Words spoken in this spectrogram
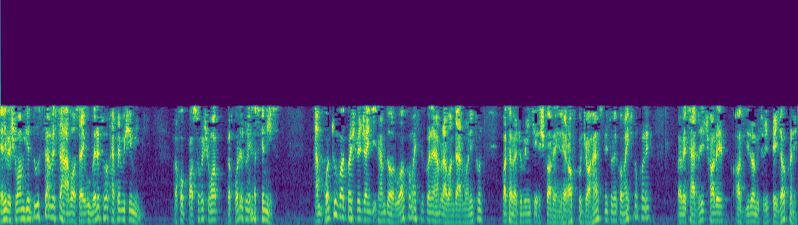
یعنی به شما میگه دوستم مثل حواسای او بره تو خفه میشی میمیری. و خب پاسخ شما به خودتون این است که نیست. هم خودتون باید باش بجنگید هم داروها کمک می‌کنه هم روان درمانیتون با توجه به اینکه اشکال انحراف کجا هست می‌تونه کمکتون کنه و به تدریج حال عادی رو می‌تونید پیدا کنید.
